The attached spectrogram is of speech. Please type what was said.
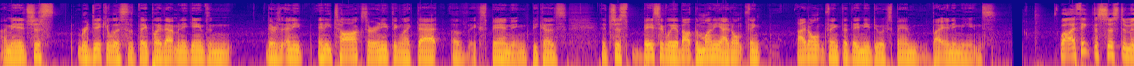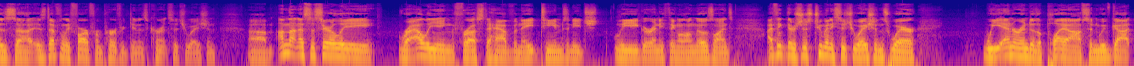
I mean it's just ridiculous that they play that many games and there's any any talks or anything like that of expanding because it's just basically about the money. I don't think I don't think that they need to expand by any means. Well, I think the system is uh, is definitely far from perfect in its current situation. Um, I'm not necessarily rallying for us to have an eight teams in each league or anything along those lines. I think there's just too many situations where we enter into the playoffs and we've got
